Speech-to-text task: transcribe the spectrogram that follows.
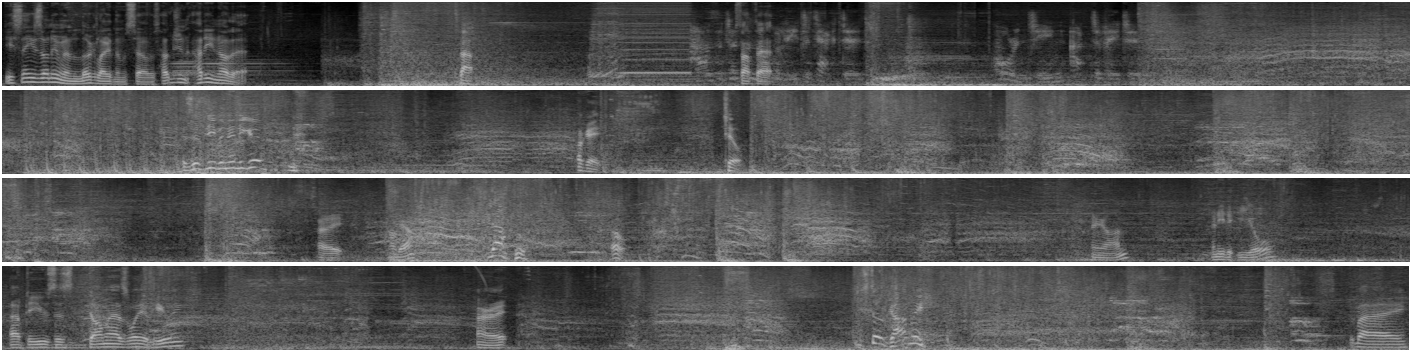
These things don't even look like themselves. How do you how do you know that? Stop. Hazardous Stop that. anomaly detected. Quarantine activated. Is this even any good? okay. Chill. Alright. Calm down. No! Hang on. I need a eel. I have to use this dumbass way of healing? Alright. You still got me? Goodbye.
